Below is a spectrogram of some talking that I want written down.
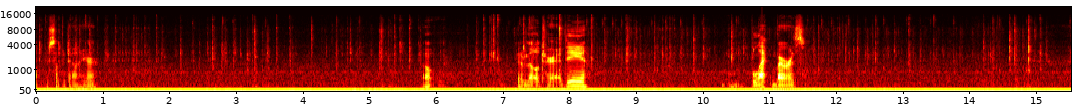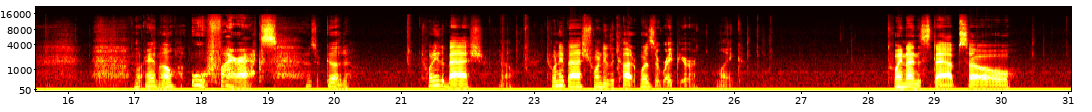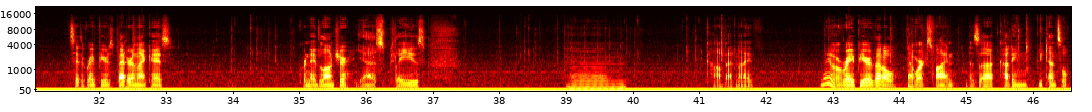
Oh, there's something down here. Oh. Get a military ID. Black bears. More ammo. Ooh, fire axe. Those are good. 20 the bash. No. 20 bash, 20 the cut. What is the rapier? Like. 29 the stab, so. I'd say the rapier is better in that case. Grenade launcher. Yes, please. Um, combat knife. We have a rapier. That'll that works fine as a cutting utensil.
